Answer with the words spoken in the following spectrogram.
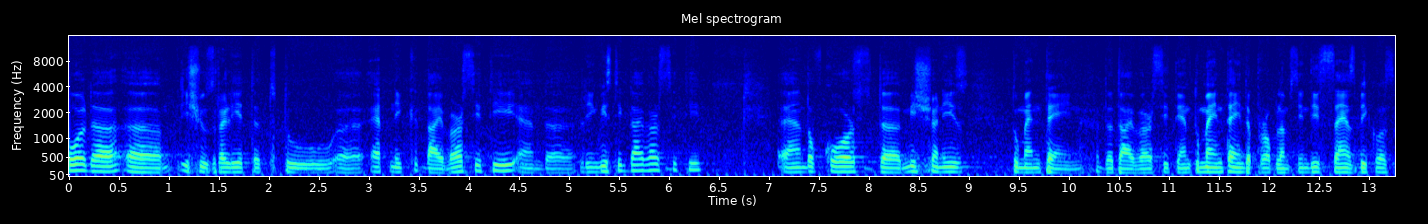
all the uh, issues related to uh, ethnic diversity and uh, linguistic diversity. And of course, the mission is to maintain the diversity and to maintain the problems in this sense, because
